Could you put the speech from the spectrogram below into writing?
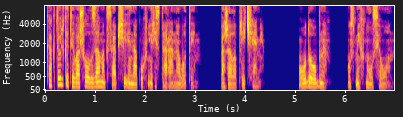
«Как только ты вошел в замок, сообщили на кухню ресторана, вот им», — пожала плечами. «Удобно», — усмехнулся он.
